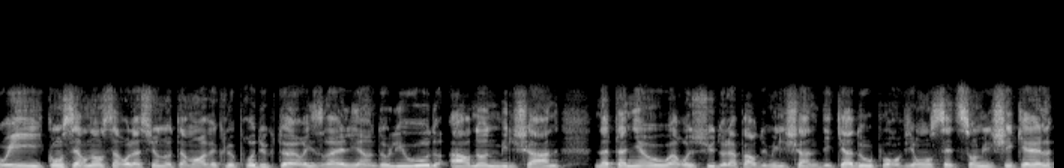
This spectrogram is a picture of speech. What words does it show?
Oui, concernant sa relation notamment avec le producteur israélien d'Hollywood, Arnon Milchan, Netanyahu a reçu de la part de Milchan des cadeaux pour environ 700 000 shekels,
